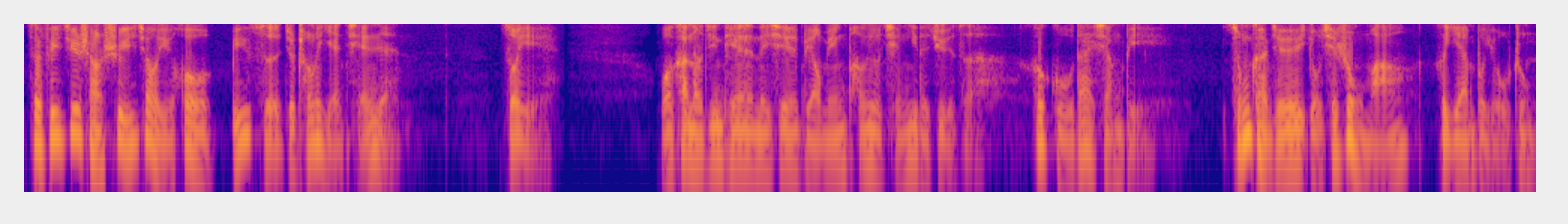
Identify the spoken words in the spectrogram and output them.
在飞机上睡一觉以后，彼此就成了眼前人。所以。我看到今天那些表明朋友情谊的句子，和古代相比，总感觉有些肉麻和言不由衷。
